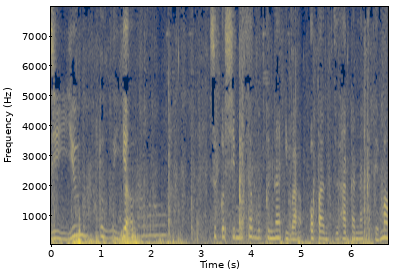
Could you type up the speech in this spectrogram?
自由よ少しも寒くないわおパンツ履かなくても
